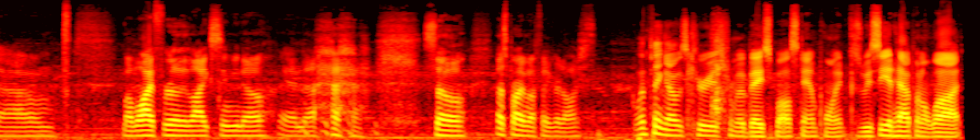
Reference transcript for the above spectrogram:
Um, my wife really likes him, you know, and uh, so that's probably my favorite artist. One thing I was curious from a baseball standpoint, because we see it happen a lot.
